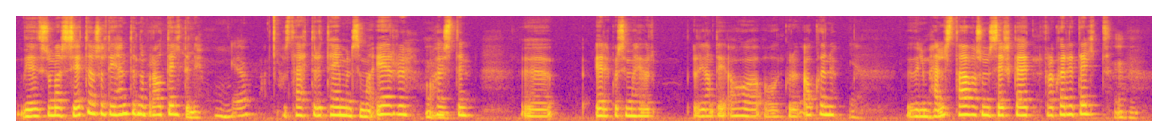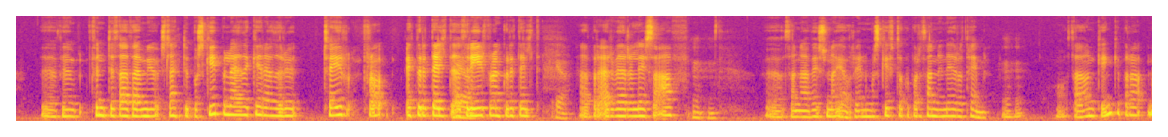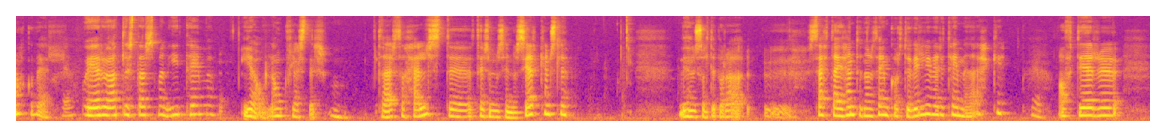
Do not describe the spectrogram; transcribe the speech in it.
Við setjum það svolítið í hendurna bara á deildinni. Veist, Þetta eru teimin sem eru á haustin, uh, er eitthvað sem að hefur ríðandi áhuga á einhverju ákveðinu. Já. Við viljum helst hafa svona cirka einn frá hverju deild. Mhm. Uh, við höfum fundið það að það er mjög slengt upp á skipulegið að gera ef það eru tveir frá einhverju deild eða Já. þrýr frá einhverju deild. Já. Það er bara erfiðar að leysa af. Mhm. Uh, þannig að við svona, já, reynum að skipta okkur bara þannig niður á teimin. Mhm. Og það hann gengi bara nokkuð vel. Og eru allir starfsmenn í teimum? Já, lang flestir. Það er þá helst uh, þeir sem að sinna sérkjenslu. Við höfum svolítið bara uh, sett það í hendunar þeim hvort við viljum verið teimið eða ekki. Já. Oft er uh,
